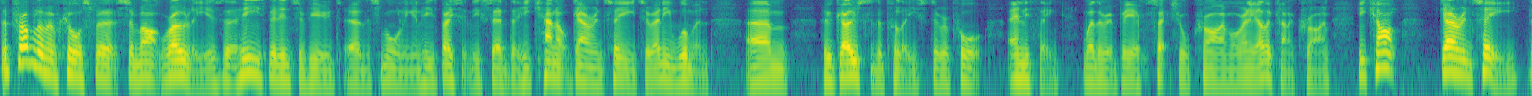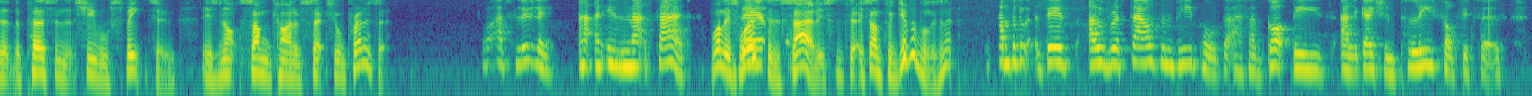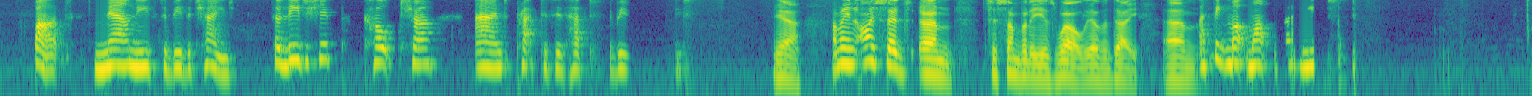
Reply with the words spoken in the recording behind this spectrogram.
The problem, of course, for Sir Mark Rowley is that he's been interviewed uh, this morning and he's basically said that he cannot guarantee to any woman um, who goes to the police to report anything, whether it be a sexual crime or any other kind of crime, he can't guarantee that the person that she will speak to is not some kind of sexual predator. Well, absolutely. And isn't that sad? Well, it's worse than sad. It's, it's unforgivable, isn't it? There's over a thousand people that have got these allegations, police officers, but now needs to be the change. So leadership, culture, and practices have to be. Yeah, I mean, I said um, to somebody as well the other day. Um, I think Mark, Mark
